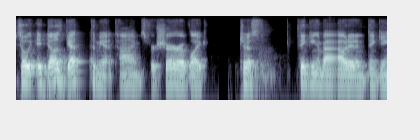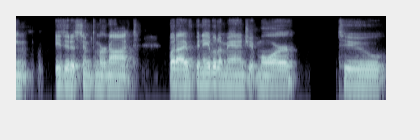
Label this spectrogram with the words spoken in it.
so it does get to me at times for sure of like just thinking about it and thinking, is it a symptom or not? But I've been able to manage it more to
